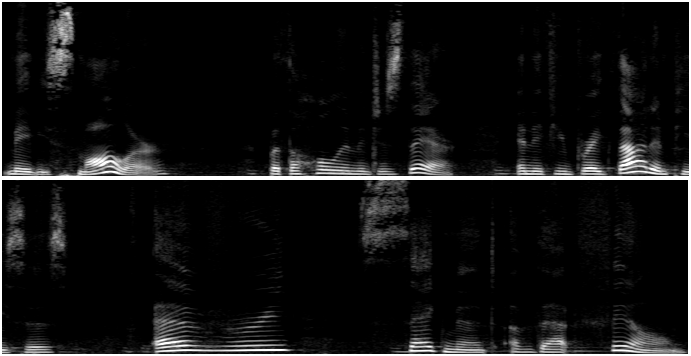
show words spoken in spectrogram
maybe smaller, but the whole image is there. And if you break that in pieces, every segment of that film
